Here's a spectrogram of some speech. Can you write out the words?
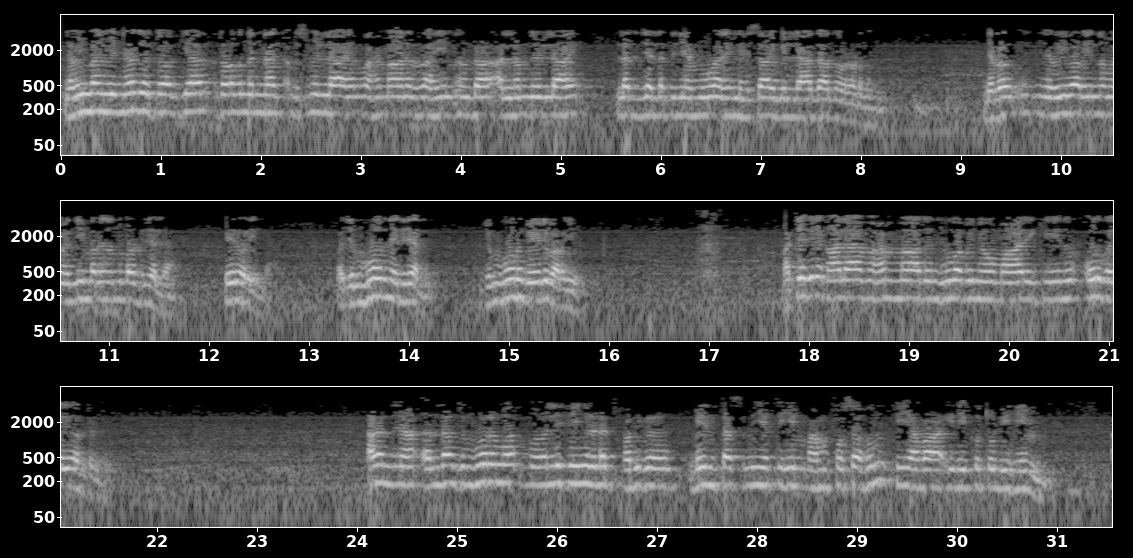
നബീമാൻ മിന്നാജ് നോക്കിയാൽ തുടങ്ങുന്ന ബിസ്മില്ലാഹി റഹ്മാൻ റഹീം ഉണ്ട് അൽഹംദുലില്ലാഹി ലദ് ജല്ലത്തിന് അമ്മൂഅലിൽ ഹിസാബില്ലാതെ തുടങ്ങുന്നു നബി പറയുന്നു മദീം പറയുന്നൊന്നും പറഞ്ഞില്ലല്ല പേര് പറയില്ല അപ്പൊ ജംഹൂറിനെതിരാണ് ജംഹൂർ പേര് പറയും. മറ്റേതിന് കാല മുഹമ്മദ് മാലിക്കുന്നു മാലിക് ഒരു പേര് പറഞ്ഞിട്ടുണ്ട്. അതെന്തിനാ? എന്താ ജംഹൂർ മല്ലിസീങ്ങളുടെ പതിവ്? ബിൻ തസ്മിയത്തിഹിം അംഫുസഹും കുതുബിഹിം.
